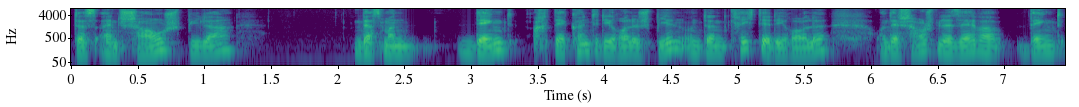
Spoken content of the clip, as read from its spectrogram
dass ein Schauspieler, dass man denkt, ach, der könnte die Rolle spielen und dann kriegt er die Rolle und der Schauspieler selber denkt,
